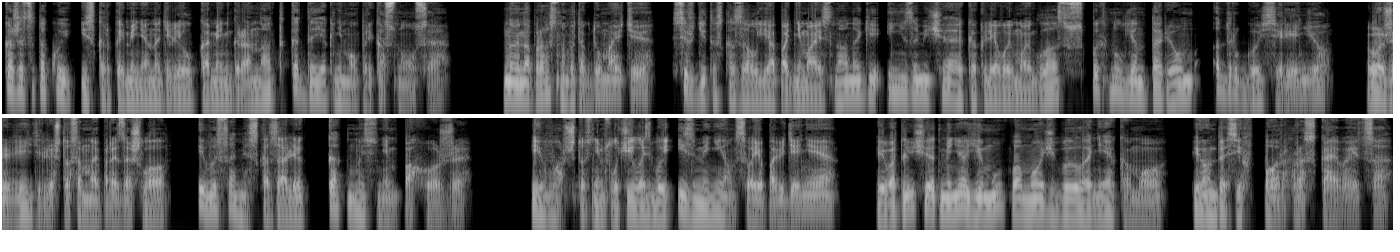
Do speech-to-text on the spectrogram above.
Кажется, такой искоркой меня наделил камень-гранат, когда я к нему прикоснулся. «Ну и напрасно вы так думаете», – сердито сказал я, поднимаясь на ноги и не замечая, как левый мой глаз вспыхнул янтарем, а другой сиренью. «Вы же видели, что со мной произошло, и вы сами сказали, как мы с ним похожи. И вот что с ним случилось бы, измени он свое поведение. И в отличие от меня, ему помочь было некому, и он до сих пор раскаивается.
